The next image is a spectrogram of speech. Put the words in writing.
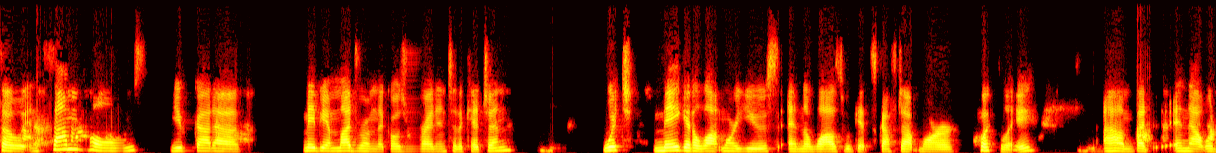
So in some homes, you've got a maybe a mudroom that goes right into the kitchen, mm-hmm. which may get a lot more use and the walls would get scuffed up more quickly. Mm-hmm. Um, but and that would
